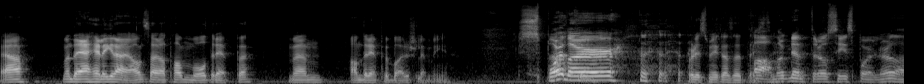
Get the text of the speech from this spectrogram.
Ja, men det er hele greia hans er at han må drepe, men han dreper bare slemminger. Spoiler! For de som ikke har sett Faen, Dexter. nå glemte du å si spoiler da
